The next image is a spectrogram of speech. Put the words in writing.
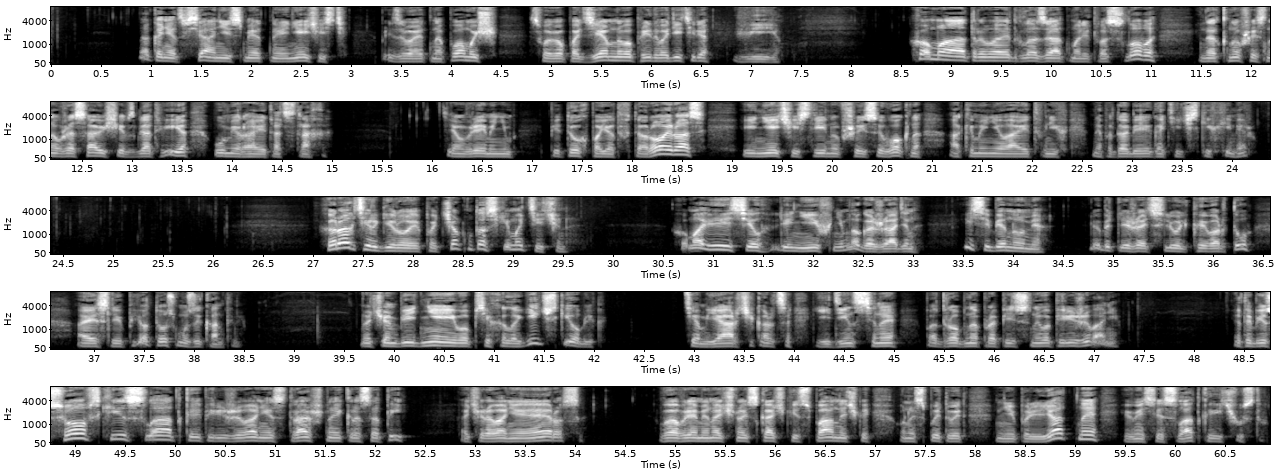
Наконец, вся несметная нечисть призывает на помощь своего подземного предводителя Вия. Хома отрывает глаза от молитвослова и наткнувшись на ужасающий взгляд Вия, умирает от страха. Тем временем петух поет второй раз, и нечисть, ринувшаяся в окна, окаменевает в них наподобие готических химер. Характер героя подчеркнуто схематичен. Хома весел, ленив, немного жаден и себе на уме. Любит лежать с люлькой во рту, а если пьет, то с музыкантами. Но чем беднее его психологический облик, тем ярче, кажется, единственное подробно прописанное его переживание. Это бесовские сладкое переживание страшной красоты, очарование Эроса, во время ночной скачки с панночкой он испытывает неприятное и вместе сладкое чувство.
